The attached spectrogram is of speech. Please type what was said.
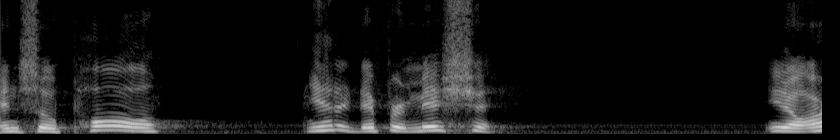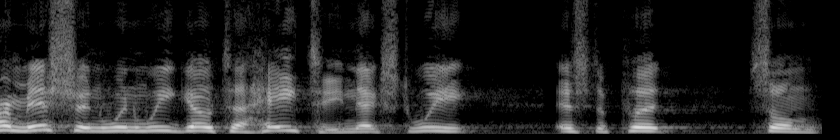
And so Paul, he had a different mission. You know, our mission when we go to Haiti next week is to put some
